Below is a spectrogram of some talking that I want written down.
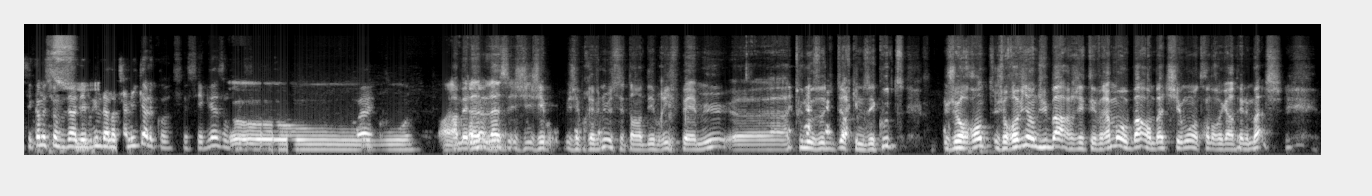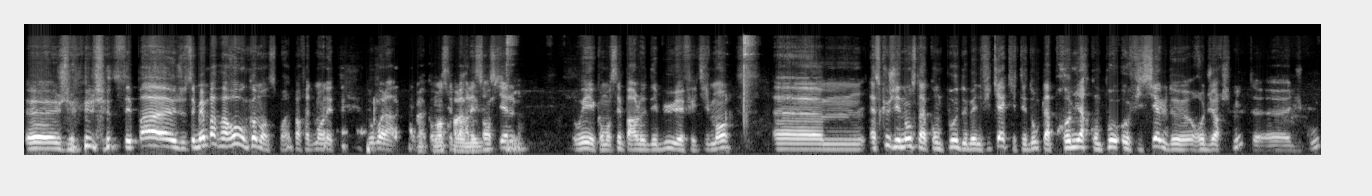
c'est comme si on faisait un débrief d'un match amical, quoi. C'est glaise. En fait. oh... ouais. ah, mais là, là j'ai prévenu, c'est un débrief PMU euh, à tous nos auditeurs qui nous écoutent. Je, rentre, je reviens du bar. J'étais vraiment au bar en bas de chez moi en train de regarder le match. Euh, je ne sais pas, je sais même pas par où on commence, pour être parfaitement honnête. Donc voilà, on va commencer par, l'essentiel. Oui, commencer par le début, effectivement. Euh, est-ce que j'énonce la compo de Benfica, qui était donc la première compo officielle de Roger Schmidt, du coup,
